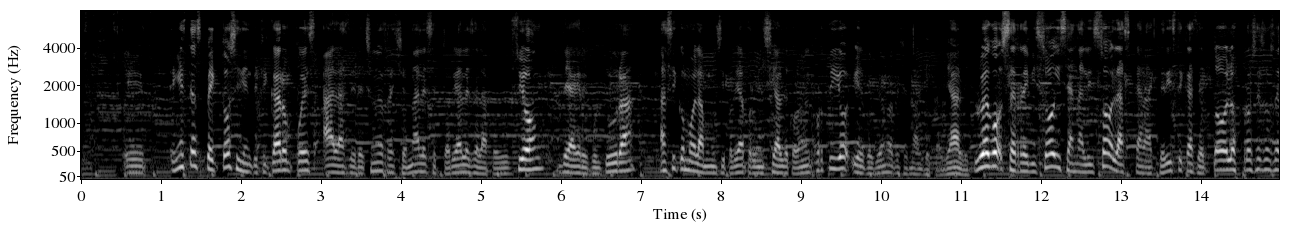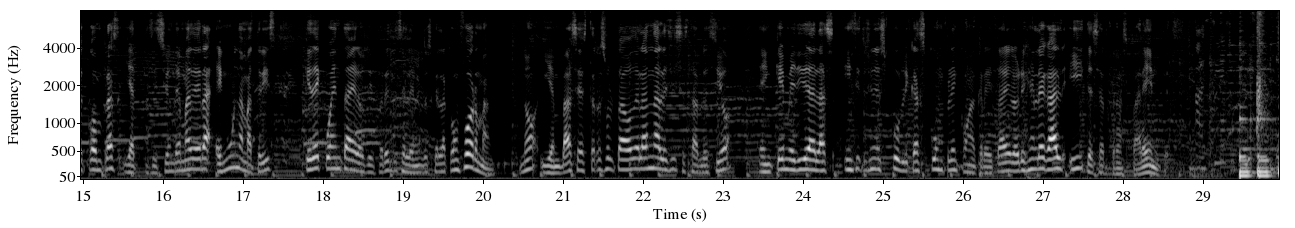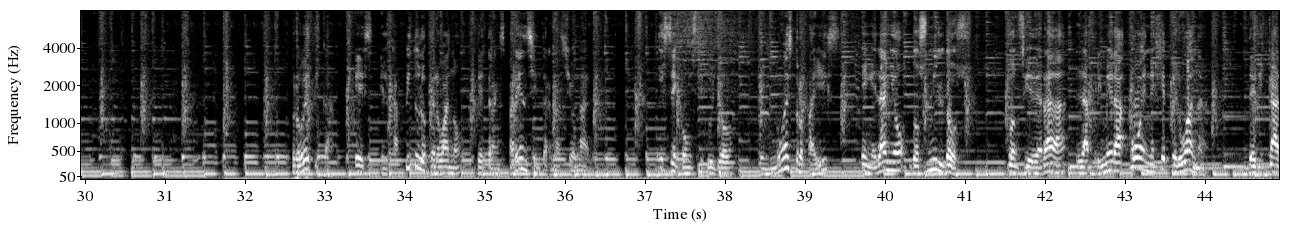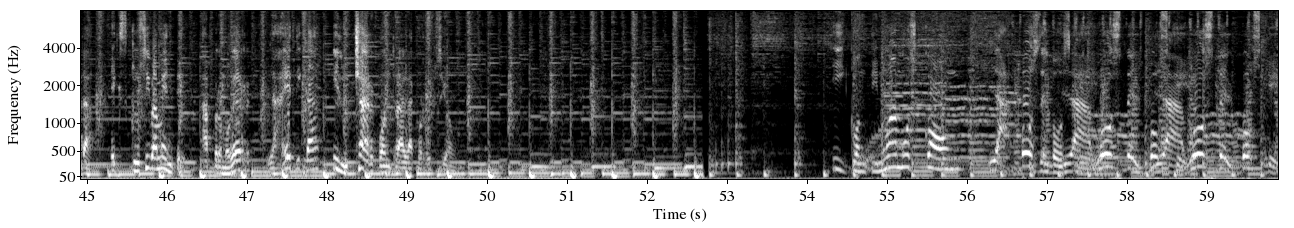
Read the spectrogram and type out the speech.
Eh, en este aspecto se identificaron pues a las direcciones regionales sectoriales de la producción, de agricultura, así como la Municipalidad Provincial de Coronel Portillo y el Gobierno Regional de Cayali. Luego se revisó y se analizó las características de todos los procesos de compras y adquisición de madera en una matriz que dé cuenta de los diferentes elementos que la conforman, ¿no? Y en base a este resultado del análisis se estableció en qué medida las instituciones públicas cumplen con acreditar el origen legal y de ser transparentes. Proética es el capítulo peruano de Transparencia Internacional y se constituyó en nuestro país en el año 2002, considerada la primera ONG peruana dedicada exclusivamente a promover la ética y luchar contra la corrupción. Y continuamos con La Voz del Bosque. La Voz del Bosque. La Voz del Bosque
